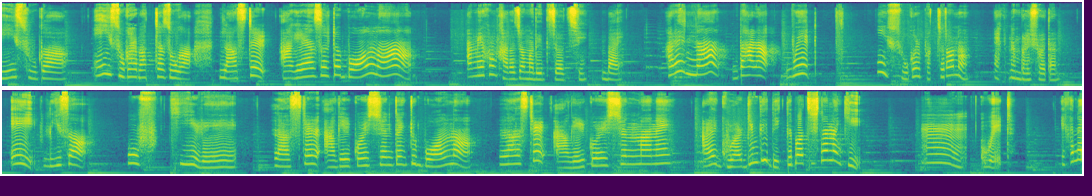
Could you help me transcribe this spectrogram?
এই সুগা, এই সুগার বাচ্চা সুগা লাস্টে আগে অ্যান্সারটা বল না। আমি এখন খাতা জমা দিতে যাচ্ছি। বাই আরে, না, দাঁড়া ওয়েট এই সুগার বাচ্চাটা না, এক নম্বরে শয়তান। এই, লিসা। উফ, কি রে? লাস্টের আগের কোয়েশ্চেনটা একটু বল না। লাস্টের আগের কোয়েশ্চেন মানে? আরে ঘোড়ার ডিম দেখতে পাচ্ছিস না নাকি? ওয়েট এখানে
